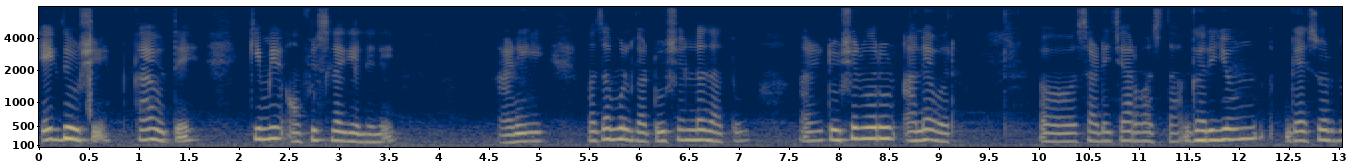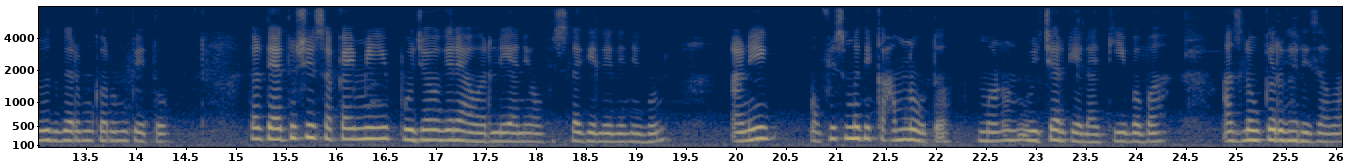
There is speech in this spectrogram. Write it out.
एक दिवशी काय होते की मी ऑफिसला गेलेले आणि माझा मुलगा ट्युशनला जातो आणि ट्युशनवरून आल्यावर साडेचार वाजता घरी येऊन गॅसवर दूध गरम करून पितो. तर त्या दिवशी सकाळी मी पूजा वगैरे आवरली आणि ऑफिसला गेलेले निघून. आणि ऑफिसमध्ये काम नव्हतं म्हणून विचार केला की बाबा आज लवकर घरी जावा.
